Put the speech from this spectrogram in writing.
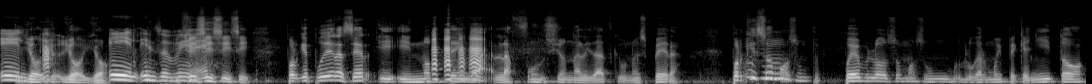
Él. Yo, yo, yo, yo. Él, en su Sí, sí, sí, sí. Porque pudiera ser y, y no tenga la funcionalidad que uno espera. Porque somos un pueblo, somos un lugar muy pequeñito.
